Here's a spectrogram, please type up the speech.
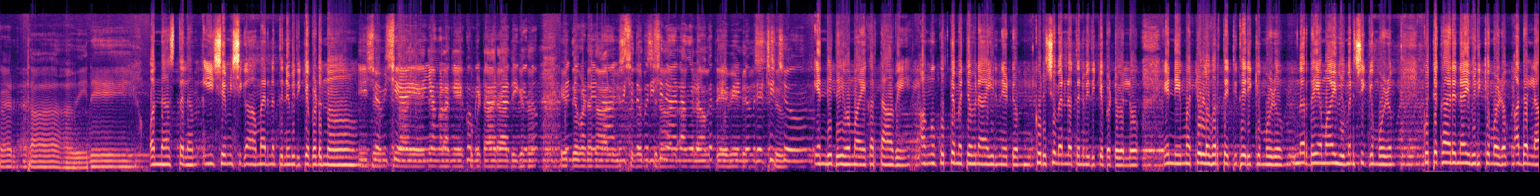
കർത്താവിനെ. ഒന്നാം സ്ഥലം ഈശമിശിക മരണത്തിന് വിധിക്കപ്പെടുന്നു. ഈശമിശിയായി ഞങ്ങൾ അങ്ങേ കുമ്പിട്ട് ആരാധിക്കുന്നു. എന്തുകൊണ്ടെന്നാൽ വിശുദ്ധ കുരിശിനാൽ അങ്ങ് ലോകത്തെ വീണ്ടും രക്ഷിച്ചു? എന്റെ ദൈവമായ കർത്താവെ അങ്ങ് കുറ്റമറ്റവനായിരുന്നിട്ടും കുരിശുമരണത്തിന് വിധിക്കപ്പെട്ടുവല്ലോ. എന്നെ മറ്റുള്ളവർ തെറ്റിദ്ധരിക്കുമ്പോഴും നിർദ്ദയമായി വിമർശിക്കുമ്പോഴും കുറ്റക്കാരനായി വിധിക്കുമ്പോഴും അതല്ല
